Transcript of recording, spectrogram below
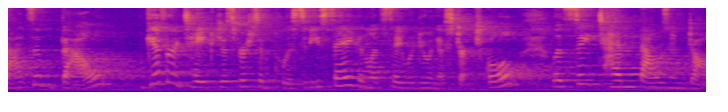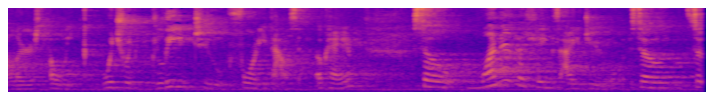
that's about, give or take, just for simplicity's sake, and let's say we're doing a stretch goal, let's say $10,000 a week, which would lead to 40,000, okay? So one of the things I do, so so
